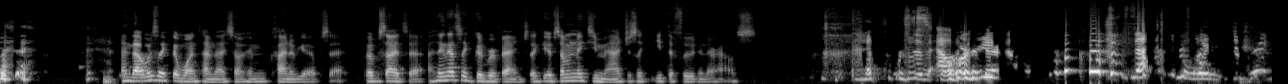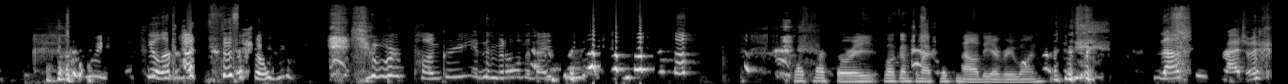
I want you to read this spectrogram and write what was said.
and that was like the one time that I saw him kind of get upset. But besides that, I think that's like good revenge. Like if someone makes you mad, just like eat the food in their house. That's the Them out of story. their- That's Wait, wait, Yo, that's that's the story. You were hungry in the middle of the night. That's my story. Welcome to my personality, everyone. that's tragic.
